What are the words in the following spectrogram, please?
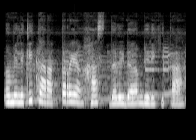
memiliki karakter yang khas dari dalam diri kita.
